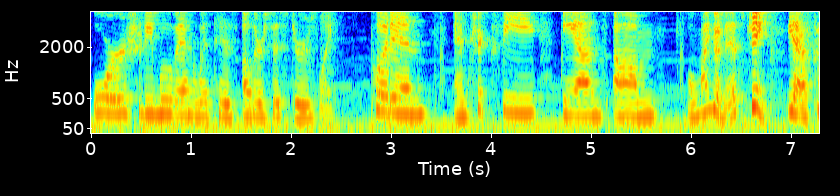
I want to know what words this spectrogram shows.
or should he move in with his other sisters like Puddin and Trixie and um Oh my goodness, Jinx. Yes.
